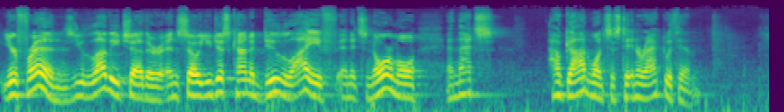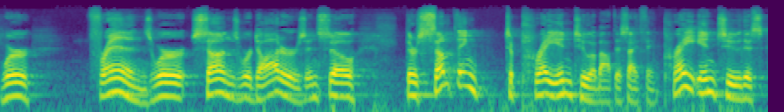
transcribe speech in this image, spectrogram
you're friends, you love each other, and so you just kind of do life and it's normal, and that's how God wants us to interact with him. We're friends, we're sons, we're daughters, and so there's something to pray into about this, I think. Pray into this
